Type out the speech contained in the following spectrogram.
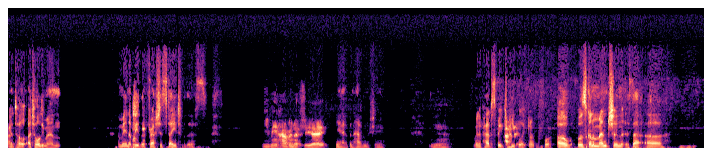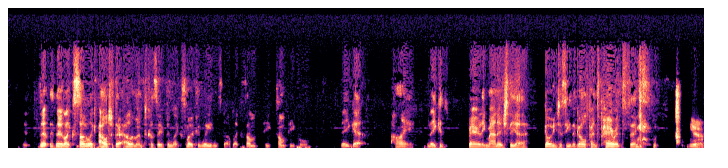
I told I told you, man. I may not be the freshest state of this. You've been having a few, eh? Yeah, I've been having a few. Yeah. I mean, I've had to speak to people like drunk before. Oh, I was going to mention is that uh, they're, they're like so like out of their element because they've been like smoking weed and stuff. Like some pe- some people, they get high and they could barely manage the uh, going to see the girlfriend's parents thing, Yeah.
